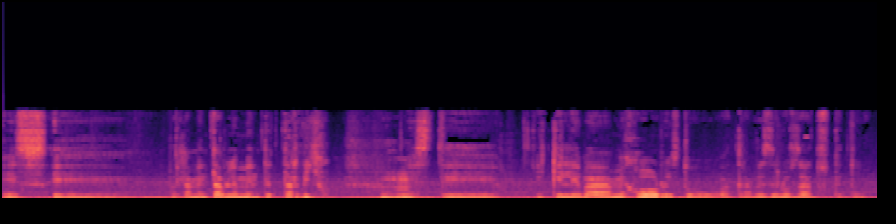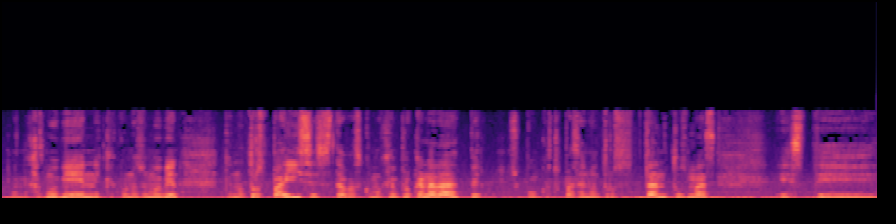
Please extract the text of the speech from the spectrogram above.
es, eh, pues lamentablemente tardío este y que le va mejor esto a través de los datos que tú manejas muy bien y que conoces muy bien que en otros países estabas como ejemplo Canadá pero supongo que esto pasa en otros tantos más este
